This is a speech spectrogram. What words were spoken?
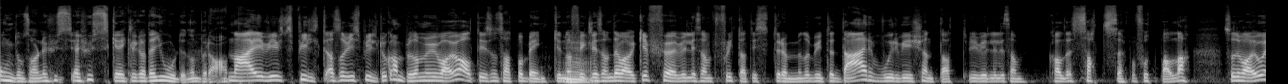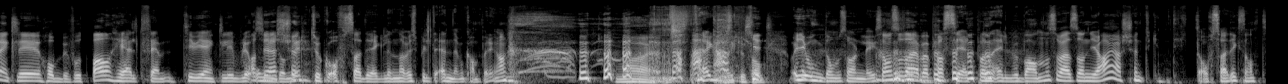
ungdomsårene hus Jeg husker egentlig ikke at jeg gjorde noe bra. Nei, vi spilte, altså, vi spilte jo kamper, sånn, men vi var jo alltid de som satt på benken. Og Mm. fikk liksom, det var jo ikke før vi liksom flytta til Strømmen og begynte der, hvor vi skjønte at vi ville liksom kalle det satse på fotball. da. Så det var jo egentlig hobbyfotball helt frem til vi egentlig ble Altså, Jeg skjønte jo ikke offside-reglene da vi spilte NM-kamper engang. Nei. Det er ganske- Ikke sant. Og I ungdomsårene, liksom. Så da jeg ble plassert på den elvebanen, så var jeg sånn ja, jeg skjønte ikke en dritt av offside. ikke sant?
